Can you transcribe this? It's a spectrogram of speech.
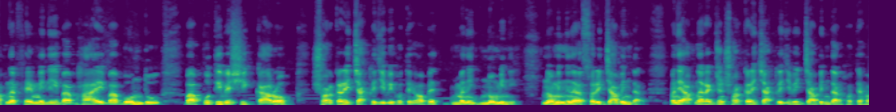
আপনার ফ্যামিলি বা ভাই বা বন্ধু বা প্রতিবেশী কারও সরকারি চাকরিজীবী হতে হবে মানে নমিনি নমিনি না সরি জামিনদার। মানে আপনার একজন সরকারি চাকরিজীবী জামিনদার হতে হবে।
